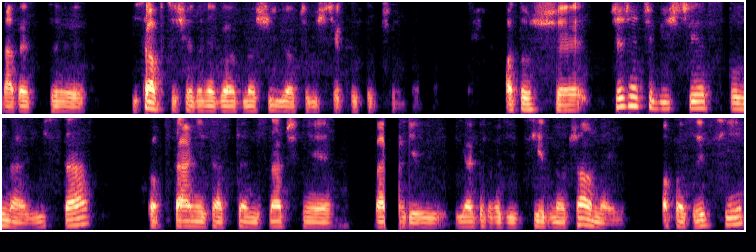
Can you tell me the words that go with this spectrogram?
Nawet y, pisowcy się do niego odnosili oczywiście krytycznie. Otóż, czy rzeczywiście wspólna lista powstanie zatem znacznie bardziej, jakby to powiedzieć, zjednoczonej opozycji,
